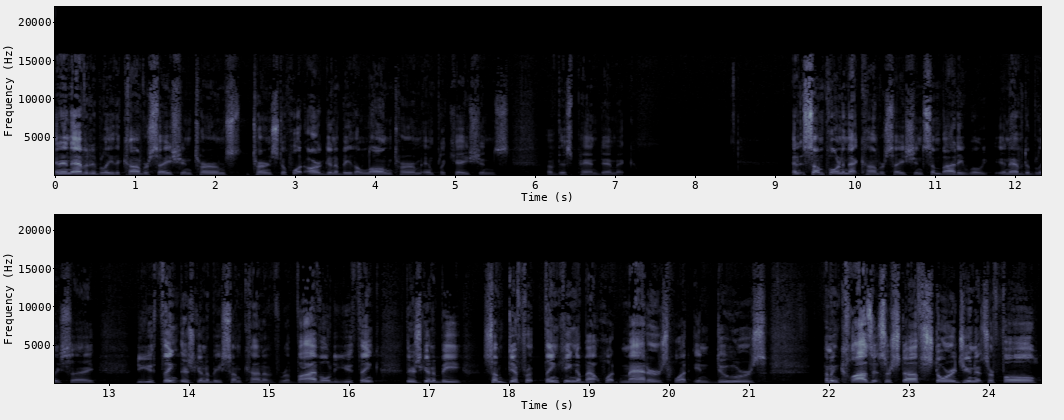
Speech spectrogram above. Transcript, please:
And inevitably, the conversation turns, turns to what are going to be the long term implications of this pandemic. And at some point in that conversation, somebody will inevitably say, Do you think there's going to be some kind of revival? Do you think there's going to be some different thinking about what matters, what endures? I mean, closets are stuffed, storage units are full,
